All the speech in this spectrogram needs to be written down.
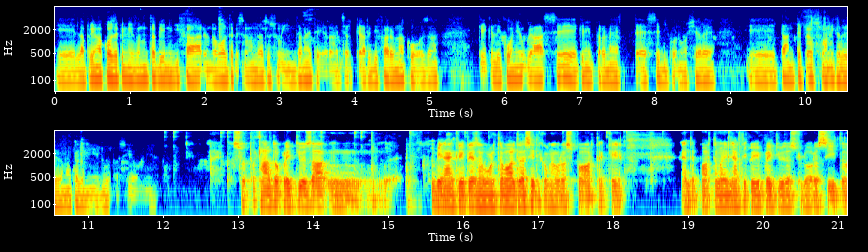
eh, la prima cosa che mi è venuta bene di fare una volta che sono andato su internet era cercare di fare una cosa che, che le coniugasse e che mi permettesse di conoscere eh, tante persone che avevano quelle mie due passioni. Ecco, tra l'altro Play USA mh, viene anche ripresa molte volte da siti come Eurosport che portano gli articoli di Play User sul loro sito,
